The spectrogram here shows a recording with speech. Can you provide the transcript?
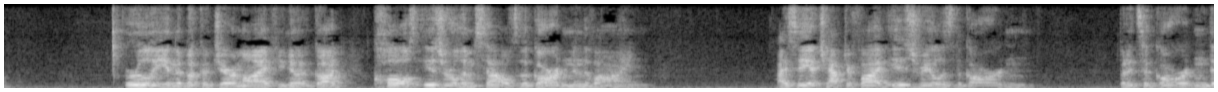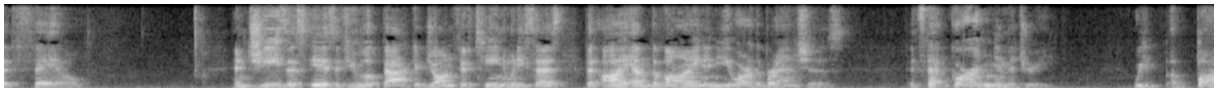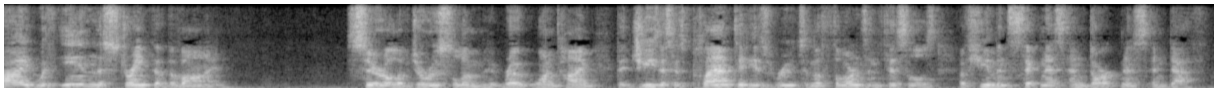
Early in the book of Jeremiah, if you know it, God calls Israel themselves the garden and the vine. Isaiah chapter 5 Israel is the garden, but it's a garden that failed. And Jesus is, if you look back at John 15, when he says that I am the vine and you are the branches. It's that garden imagery. We abide within the strength of the vine. Cyril of Jerusalem wrote one time that Jesus has planted his roots in the thorns and thistles of human sickness and darkness and death,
